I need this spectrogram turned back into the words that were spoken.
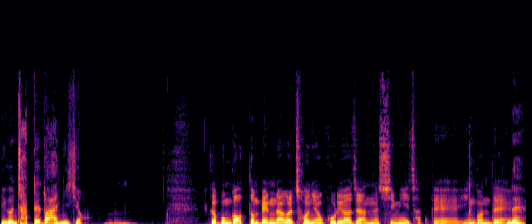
이건 잣대도 아니죠. 음. 그러니까 뭔가 어떤 맥락을 전혀 고려하지 않는 심의 잣대인 건데 네.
